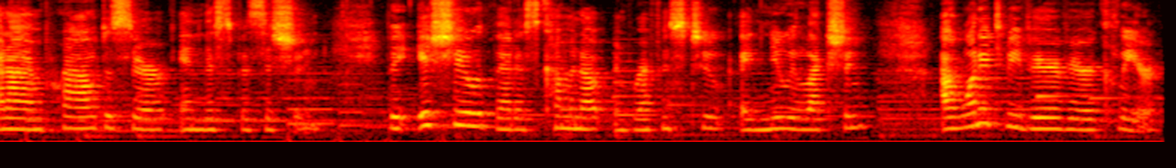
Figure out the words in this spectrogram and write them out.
and I am proud to serve in this position. The issue that is coming up in reference to a new election, I want it to be very, very clear.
